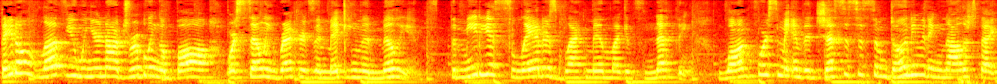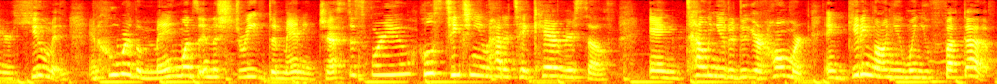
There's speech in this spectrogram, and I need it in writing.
They don't love you when you're not dribbling a ball or selling records and making them millions. The media slanders black men like it's nothing. Law enforcement and the justice system don't even acknowledge that you're human. And who were the main ones in the street demanding justice for you? Who's teaching you how to take care of yourself and telling you to do your homework and getting on you when you fuck up?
